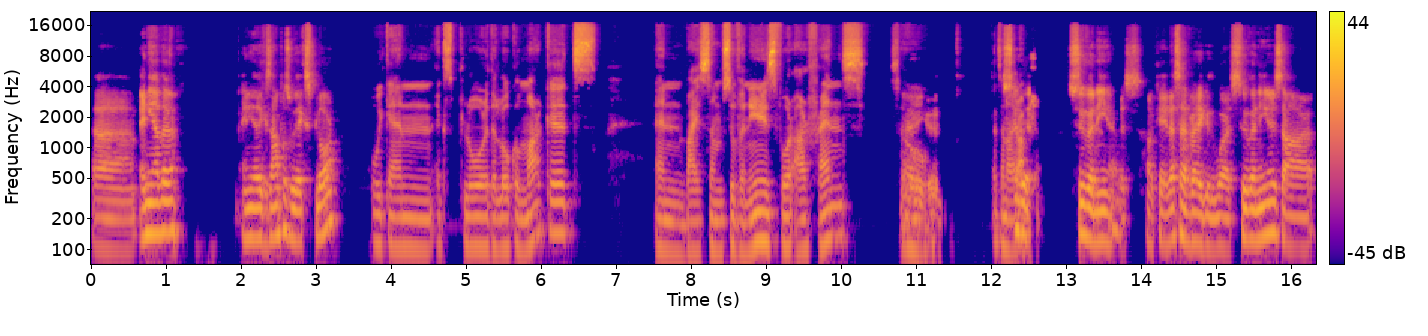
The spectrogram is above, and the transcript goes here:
Uh, any other any other examples we explore? We can explore the local markets and buy some souvenirs for our friends. So Very good. that's another Souvenir- option. Souvenirs. Okay, that's a very good word. Souvenirs are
